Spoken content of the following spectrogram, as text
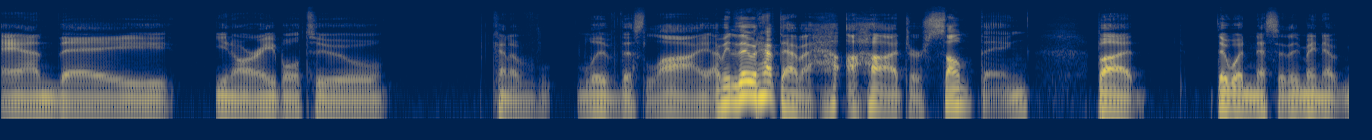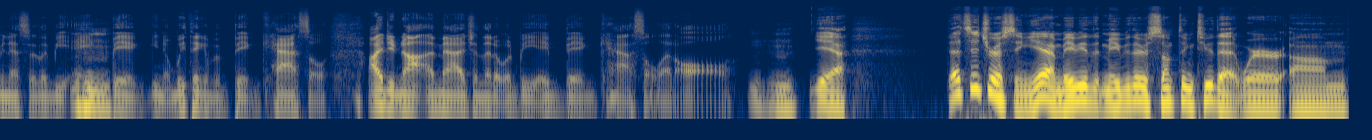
and they, you know, are able to kind of live this lie. I mean, they would have to have a, a hut or something, but they wouldn't necessarily. They may not necessarily be a Mhm. big. You know, we think of a big castle. I do not imagine that it would be a big castle at all. hmm Yeah, that's interesting. Yeah, maybe that maybe there's something to that where um,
